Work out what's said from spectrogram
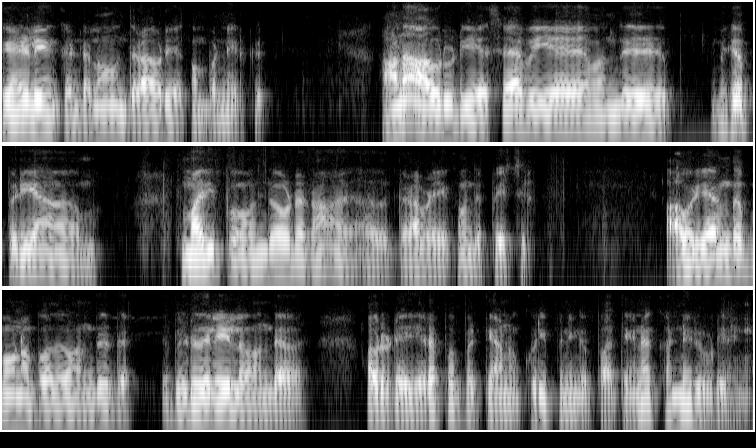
கேளியும் கிண்டலும் திராவிட இயக்கம் பண்ணியிருக்கு. ஆனால் அவருடைய சேவையே வந்து மிகப்பெரிய மதிப்பு வந்தோடு தான் திராவிட இயக்கம் வந்து பேசியிருக்கு. அவர் இறந்து போன போது வந்து விடுதலையில் வந்த அவருடைய இறப்பை பற்றியான குறிப்பு நீங்கள் பார்த்தீங்கன்னா கண்ணீர் விடுவீங்க.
